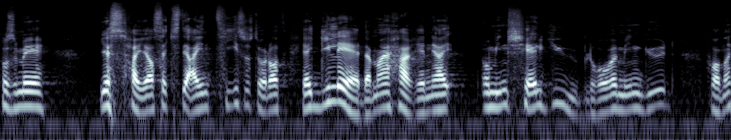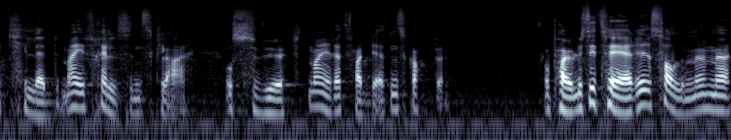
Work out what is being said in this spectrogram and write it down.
Sånn som I Jesaja 61, 10, så står det at 'Jeg gleder meg, Herren, jeg, og min sjel jubler over min Gud', for han har kledd meg i frelsens klær og svøpt meg i rettferdighetens kappe. Og Paulus siterer salme med,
